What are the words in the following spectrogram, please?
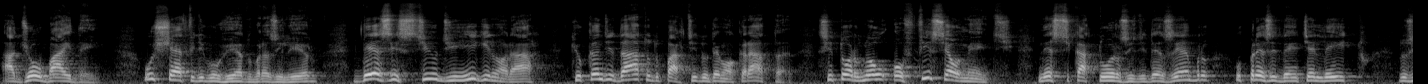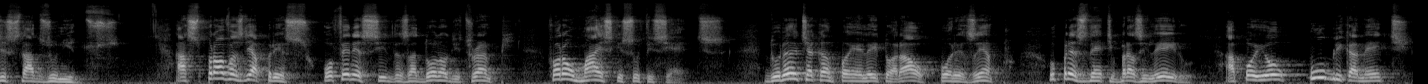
a Joe Biden, o chefe de governo brasileiro desistiu de ignorar que o candidato do Partido Democrata se tornou oficialmente neste 14 de dezembro, o presidente eleito dos Estados Unidos. As provas de apreço oferecidas a Donald Trump foram mais que suficientes. Durante a campanha eleitoral, por exemplo, o presidente brasileiro apoiou publicamente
